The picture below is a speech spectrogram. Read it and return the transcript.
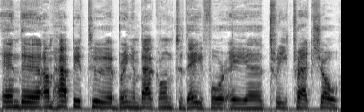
And uh, I'm happy to uh, bring them back on today for a uh, three track show.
